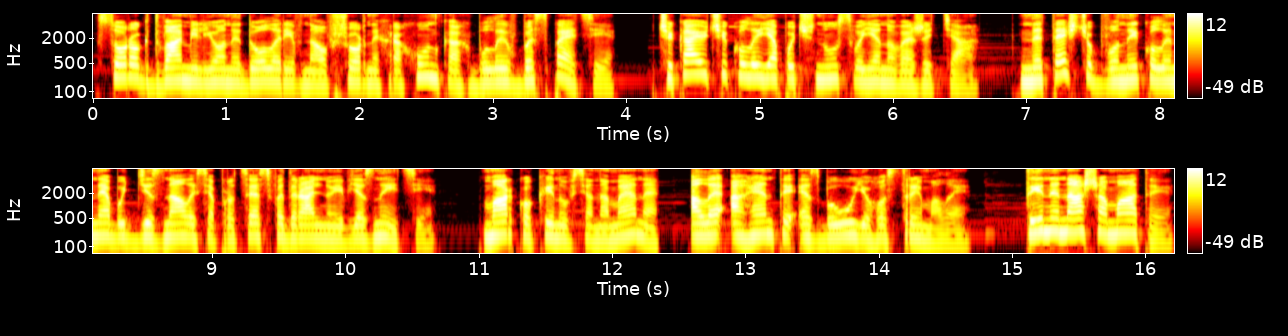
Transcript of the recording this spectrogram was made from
42 мільйони доларів на офшорних рахунках були в безпеці, чекаючи, коли я почну своє нове життя. Не те, щоб вони коли-небудь дізналися про це з федеральної в'язниці. Марко кинувся на мене, але агенти СБУ його стримали. Ти не наша мати.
